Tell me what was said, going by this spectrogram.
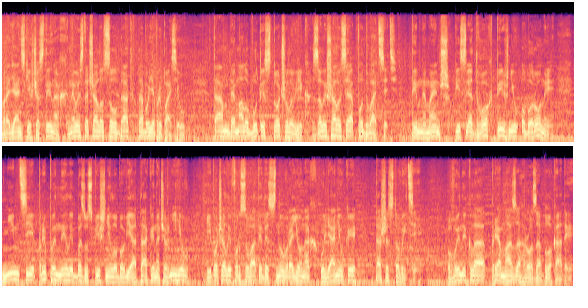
В радянських частинах не вистачало солдат та боєприпасів. Там, де мало бути 100 чоловік, залишалося по 20. Тим не менш, після двох тижнів оборони німці припинили безуспішні лобові атаки на Чернігів і почали форсувати Десну в районах Улянівки та Шестовиці. Виникла пряма загроза блокади.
